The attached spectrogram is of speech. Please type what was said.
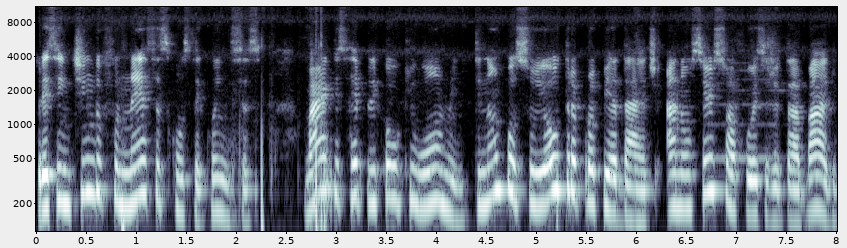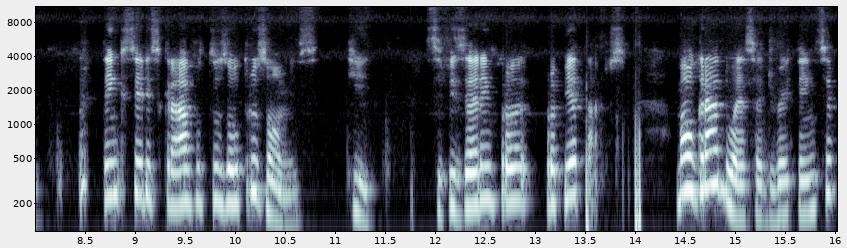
Pressentindo funestas consequências, Marx replicou que o homem que não possui outra propriedade a não ser sua força de trabalho tem que ser escravo dos outros homens, que se fizerem pro proprietários. Malgrado essa advertência,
